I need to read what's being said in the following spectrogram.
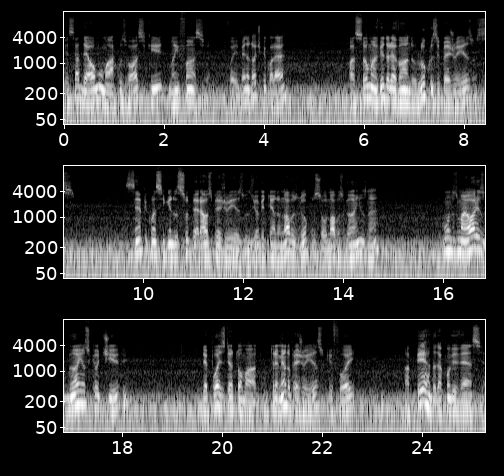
Esse Adelmo Marcos Rossi, que na infância foi vendedor de picolé, passou uma vida levando lucros e prejuízos, sempre conseguindo superar os prejuízos e obtendo novos lucros ou novos ganhos, né? Um dos maiores ganhos que eu tive depois de ter tomado um tremendo prejuízo, que foi a perda da convivência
